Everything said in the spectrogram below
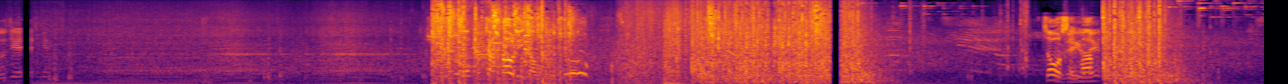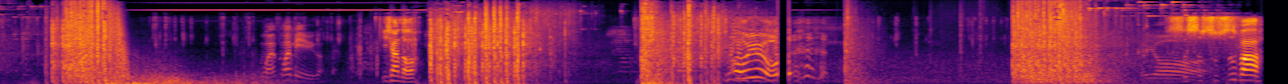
直接贴。我不讲道理的，我跟你说。知道我谁吗？外外面有一个。一枪头。哎呦！哎呦！十十十十发。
